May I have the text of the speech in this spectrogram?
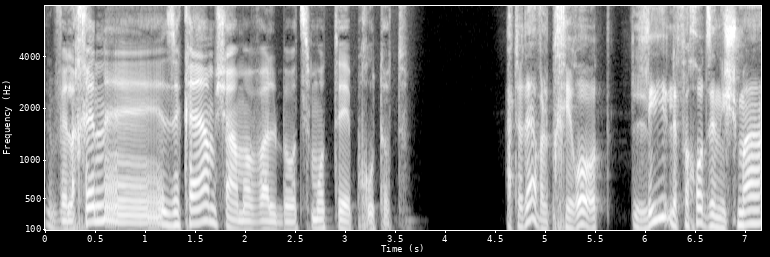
ולכן אה, זה קיים שם, אבל בעוצמות אה, פחותות. אתה יודע, אבל בחירות, לי לפחות זה נשמע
